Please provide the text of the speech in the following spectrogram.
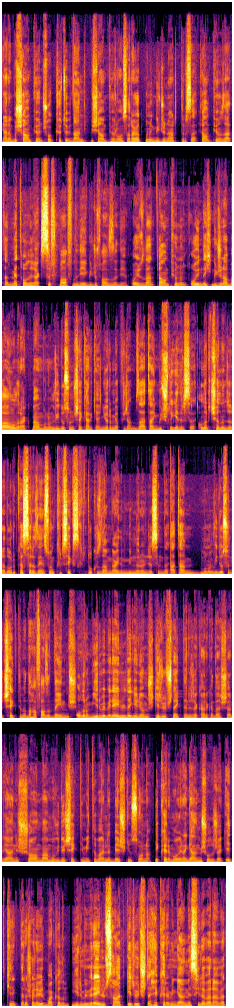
Yani bu şampiyon çok kötü bir dandik bir şampiyon olsa Riot bunun gücünü arttırsa şampiyon zaten meta olacak. Sırf buff'lı diye gücü fazla diye. O yüzden şampiyonun oyundaki gücüne bağlı olarak ben bunun videosunu çekerken yorum yapacağım. Zaten güçlü gelirse alır Challenger'a doğru kasarız. En son 48-49 damgaydım günler öncesinde. Zaten bunun videosunu çektiğimde daha fazla değinmiş olurum. 21 Eylül'de geliyormuş. Gece 3'te eklenecek arkadaşlar. Yani şu an ben bu videoyu çektiğim itibariyle 5 gün sonra Hekarim oyuna gelmiş olacak. Etkinliklere şöyle bir bakalım. 21 Eylül saat gece 3'te Hekarim'in gelmesiyle beraber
